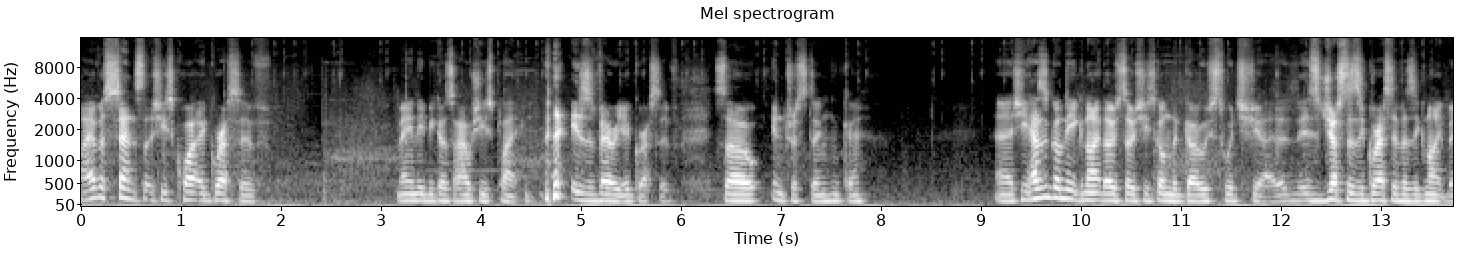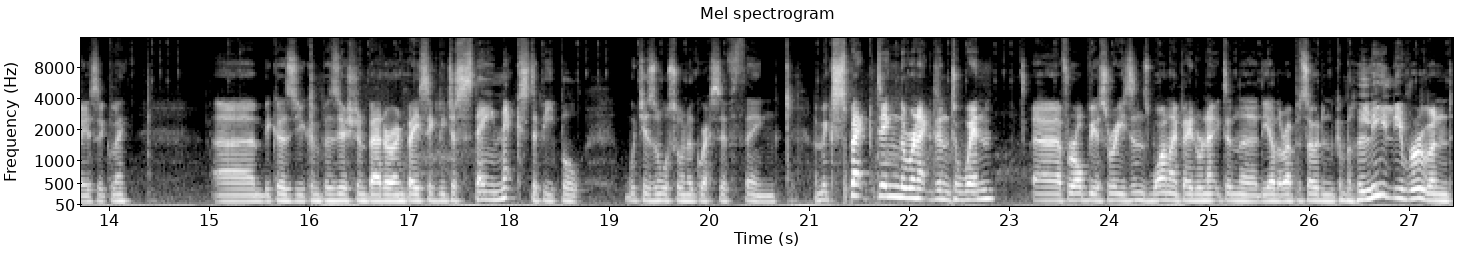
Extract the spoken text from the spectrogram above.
I have a sense that she's quite aggressive. Mainly because how she's playing is very aggressive. So, interesting. Okay. Uh, she hasn't gone the Ignite, though, so she's gone the Ghost, which yeah, is just as aggressive as Ignite, basically. Um, because you can position better and basically just stay next to people, which is also an aggressive thing. I'm expecting the Renekton to win, uh, for obvious reasons. One, I played Renekton the, the other episode and completely ruined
